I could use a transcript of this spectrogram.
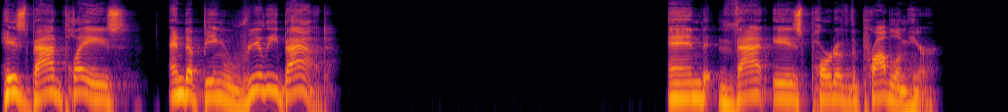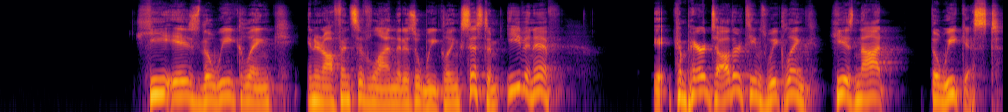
His bad plays end up being really bad. And that is part of the problem here. He is the weak link in an offensive line that is a weak link system, even if compared to other teams' weak link, he is not the weakest.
